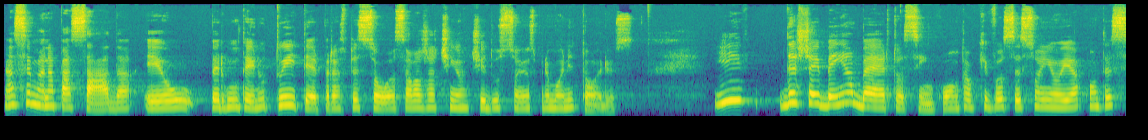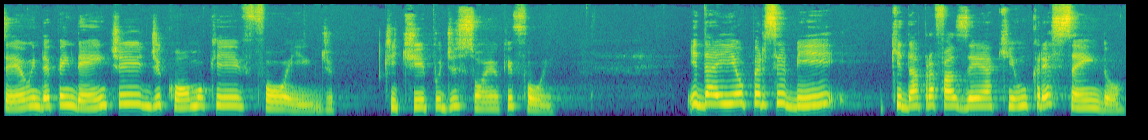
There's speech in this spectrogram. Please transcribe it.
Na semana passada, eu perguntei no Twitter para as pessoas se elas já tinham tido sonhos premonitórios. E deixei bem aberto assim, conta o que você sonhou e aconteceu, independente de como que foi, de que tipo de sonho que foi. E daí eu percebi que dá para fazer aqui um crescendo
